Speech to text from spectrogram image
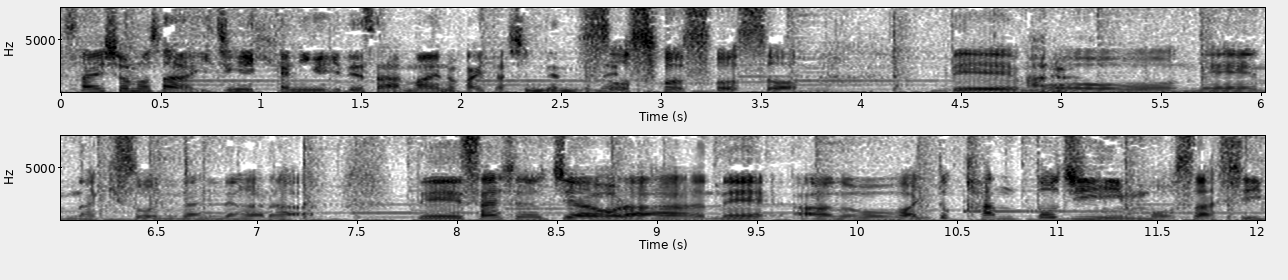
最初のさ、一撃か二撃でさ、前のファイター死んでんだよね。そうそうそうそう。で、あるもうね、泣きそうになりながら。で、最初のうちはほら、ね、あの、割と関東寺院もさ、失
